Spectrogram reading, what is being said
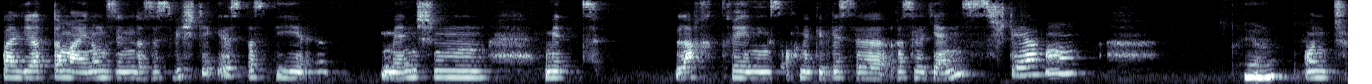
weil wir der Meinung sind, dass es wichtig ist, dass die Menschen mit Lachtrainings auch eine gewisse Resilienz stärken. Und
